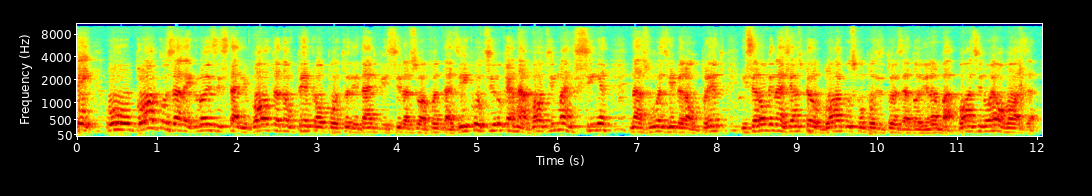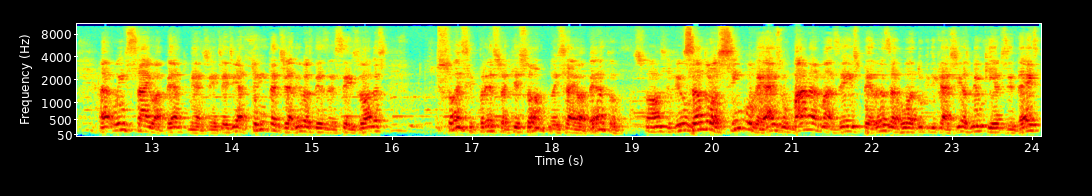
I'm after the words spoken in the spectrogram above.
Bem, o Bloco Os Alegrões está de volta, não perca a oportunidade de vestir a sua fantasia e curtir o carnaval de marcinha nas ruas de Ribeirão Preto e serão homenageados pelo Bloco os compositores Adoniran Barbosa e Noel Rosa. Ah, o ensaio aberto, minha gente, é dia 30 de janeiro às 16 horas só esse preço aqui só, no ensaio aberto? Só, você viu? Sandro, cinco reais, um bar armazém Esperança, Rua Duque de Caxias, 1510.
